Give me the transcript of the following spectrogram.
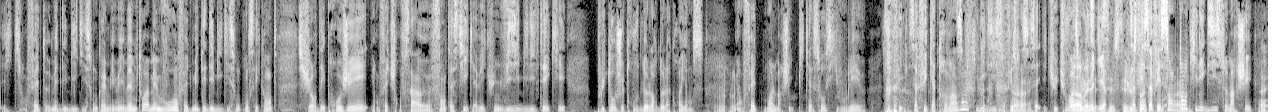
et qui en fait mettent des billes qui sont quand même, mais même toi, même vous, en fait, mettez des billes qui sont conséquentes sur des projets. Et en fait, je trouve ça fantastique avec une visibilité qui est plutôt, je trouve, de l'ordre de la croyance. Mm, mm. Mais en fait, moi, le marché de Picasso, si vous voulez, euh, ça fait, ça fait 80 ans qu'il existe. Ça fait Ouais, soix- ouais. ça- tu, tu vois Non, ce que mais je veux dire? ça fait, ça fait concept, 100 ouais. ans qu'il existe ce marché. Ouais.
